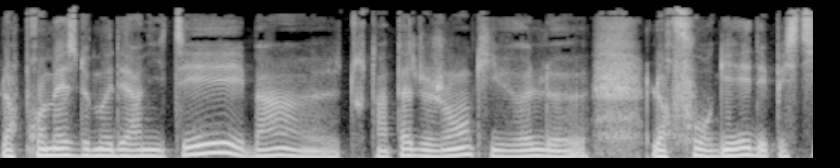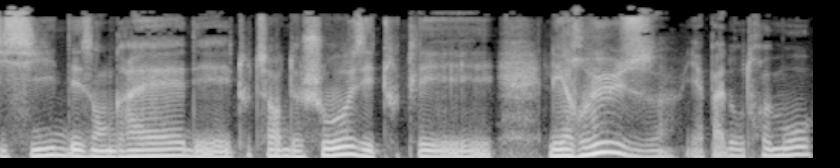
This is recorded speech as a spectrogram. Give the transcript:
leur promesses de modernité, et ben tout un tas de gens qui veulent leur fourguer des pesticides, des engrais, des toutes sortes de choses et toutes les, les ruses, il n'y a pas d'autre mot,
